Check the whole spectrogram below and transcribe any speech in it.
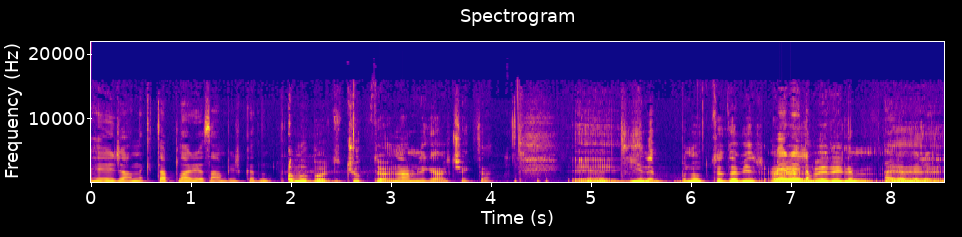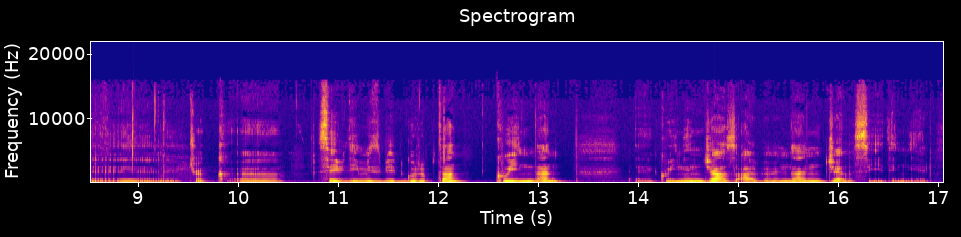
heyecanlı kitaplar yazan bir kadın. Ama böyle çok da önemli gerçekten. Ee, evet. Yine bu noktada bir ara verelim. verelim. Ara ee, verelim. Çok e, sevdiğimiz bir gruptan Queen'den e, Queen'in caz albümünden Jealousy'yi dinleyelim.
